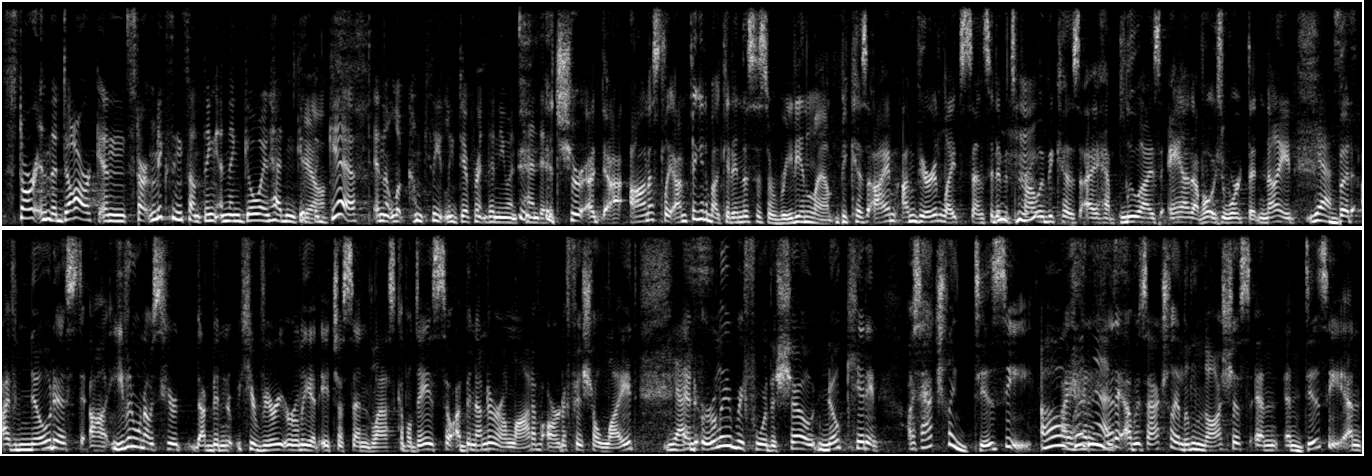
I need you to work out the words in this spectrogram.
start in the dark and start mixing something and then go ahead and get yeah. the gift and it look completely different than you intended. It, it sure, honestly, I'm thinking about getting this as a reading lamp because I'm, I'm very light sensitive. Mm -hmm. It's mm-hmm. probably because I have blue eyes and I've always worked at night. Yes. But I've noticed, uh, even when I was here, I've been here very early at HSN the last couple days, so I've been under a lot of artificial light. Yes. And earlier before the show, no kidding, I was actually dizzy. Oh, I goodness. had a headache. I was actually a little nauseous and, and dizzy. And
